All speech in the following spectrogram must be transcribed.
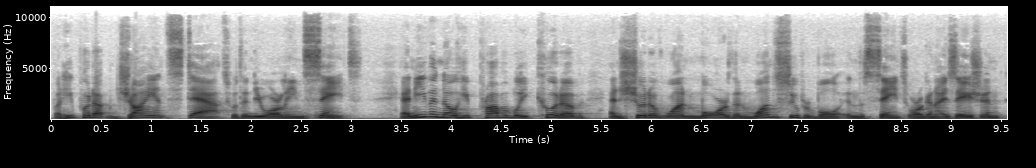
but he put up giant stats with the New Orleans Saints. And even though he probably could have and should have won more than one Super Bowl in the Saints organization,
